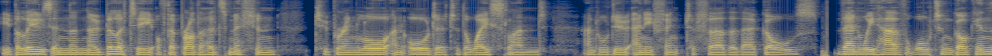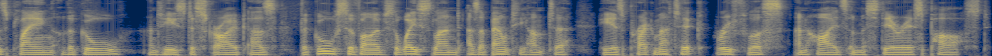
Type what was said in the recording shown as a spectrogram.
He believes in the nobility of the Brotherhood's mission to bring law and order to the wasteland and will do anything to further their goals. Then we have Walton Goggins playing the Ghoul, and he's described as the Ghoul survives the wasteland as a bounty hunter. He is pragmatic, ruthless, and hides a mysterious past.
